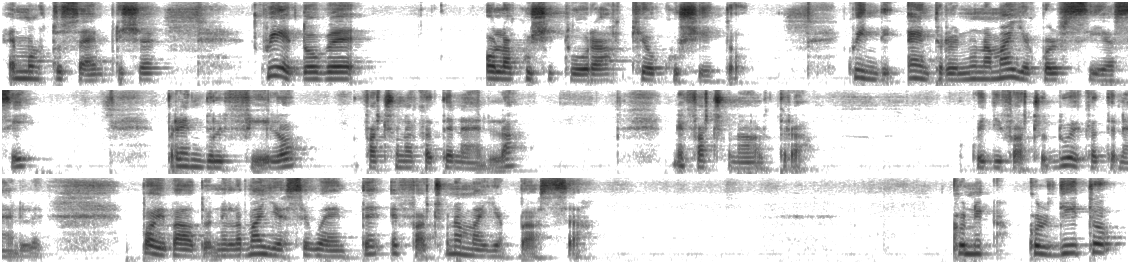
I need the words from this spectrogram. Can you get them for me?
È molto semplice. Qui è dove ho la cucitura che ho cucito quindi entro in una maglia qualsiasi prendo il filo faccio una catenella ne faccio un'altra. Quindi faccio due catenelle. Poi vado nella maglia seguente e faccio una maglia bassa. Con col dito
